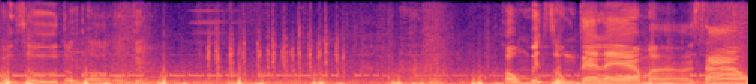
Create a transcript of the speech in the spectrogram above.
Hương sư tự ờ ok. Không biết dùng tele mà sao?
